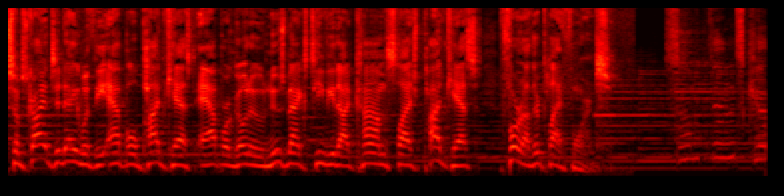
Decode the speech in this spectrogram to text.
Subscribe today with the Apple Podcast app or go to newsmaxtv.com slash podcasts for other platforms. Something's coming.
